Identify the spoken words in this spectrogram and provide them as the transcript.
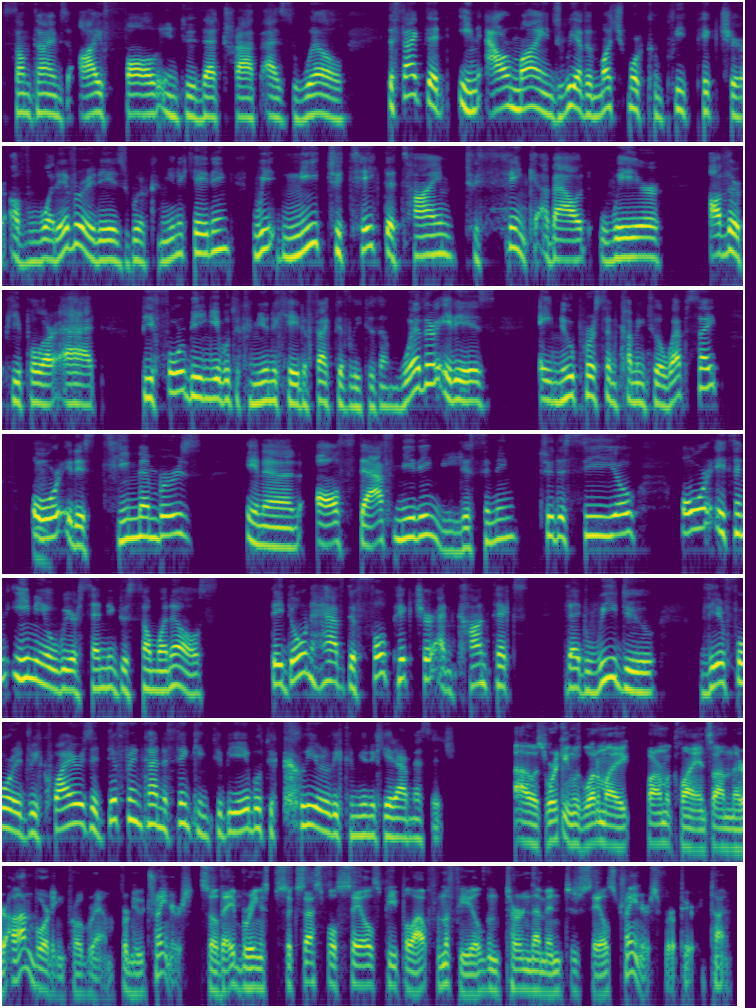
Sometimes I fall into that trap as well. The fact that in our minds, we have a much more complete picture of whatever it is we're communicating, we need to take the time to think about where other people are at before being able to communicate effectively to them, whether it is a new person coming to a website or it is team members in an all staff meeting listening to the CEO, or it's an email we are sending to someone else. They don't have the full picture and context that we do. Therefore, it requires a different kind of thinking to be able to clearly communicate our message. I was working with one of my pharma clients on their onboarding program for new trainers. So they bring successful salespeople out from the field and turn them into sales trainers for a period of time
